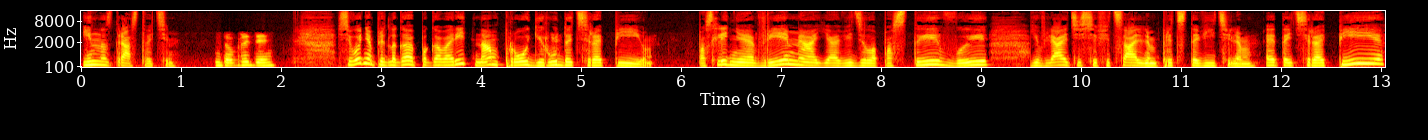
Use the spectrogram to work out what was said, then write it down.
Инна, здравствуйте. Добрый день. Сегодня предлагаю поговорить нам про герудотерапию. Последнее время я видела посты, вы являетесь официальным представителем этой терапии.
